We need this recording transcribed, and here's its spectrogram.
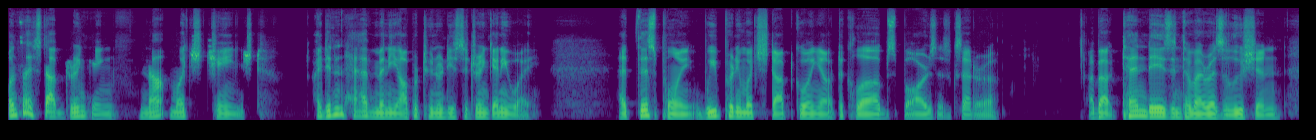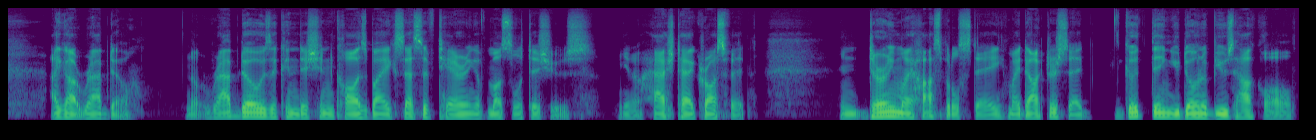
Once I stopped drinking, not much changed. I didn't have many opportunities to drink anyway. At this point, we pretty much stopped going out to clubs, bars, etc. About 10 days into my resolution, I got rhabdo. No, rhabdo is a condition caused by excessive tearing of muscle tissues. You know, hashtag CrossFit. And during my hospital stay, my doctor said, Good thing you don't abuse alcohol.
